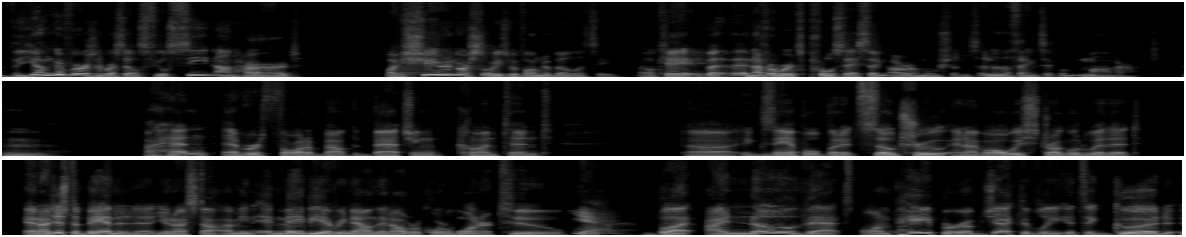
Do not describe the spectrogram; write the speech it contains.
the younger version of ourselves feel seen and heard by sharing our stories with vulnerability. Okay. But in other words, processing our emotions in an authentic manner. Hmm. I hadn't ever thought about the batching content uh, example, but it's so true. And I've always struggled with it. And I just abandoned it. You know, I stopped. I mean, it maybe every now and then I'll record one or two. Yeah but I know that on paper, objectively, it's a good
